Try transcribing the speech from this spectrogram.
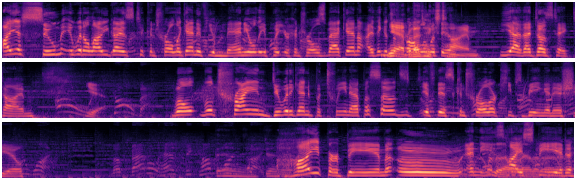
I assume it would allow you guys to control again if you manually put your controls back in. I think it's yeah, a but that problem takes with the. time. Yeah, that does take time. Oh, Yeah. Go back. We'll we'll try and do it again between episodes if this controller keeps being an issue. The battle has become one-sided. Hyper beam. Ooh, and he's high speed.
